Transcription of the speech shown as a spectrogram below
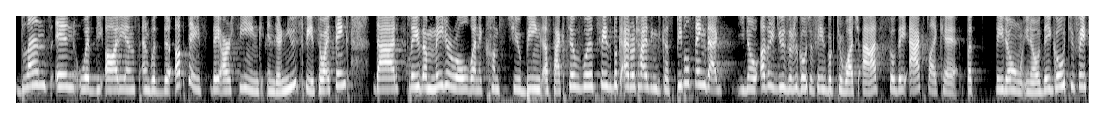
blends in with the audience and with the updates they are seeing in their newsfeed. So I think that plays a major role when it comes to being effective with Facebook advertising because people think that, you know, other users go to Facebook to watch ads, so they act like it, but they don't, you know, they go to Facebook.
